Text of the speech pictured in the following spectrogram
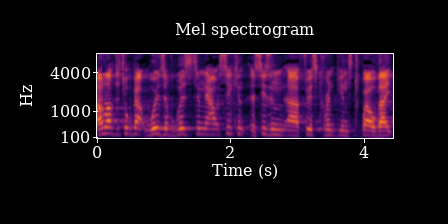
I'd love to talk about words of wisdom now. It says in uh, 1 Corinthians 12 8,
